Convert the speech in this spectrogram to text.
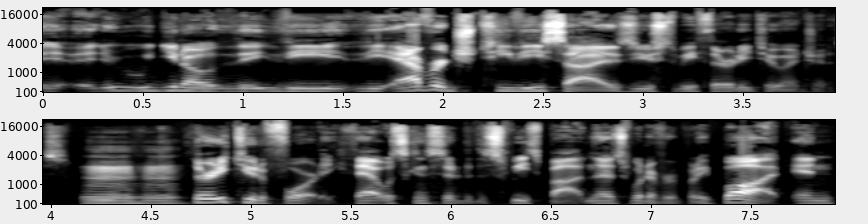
You know, the, the, the average TV size used to be 32 inches, mm-hmm. 32 to 40. That was considered the sweet spot, and that's what everybody bought. And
